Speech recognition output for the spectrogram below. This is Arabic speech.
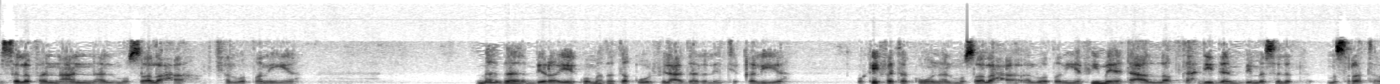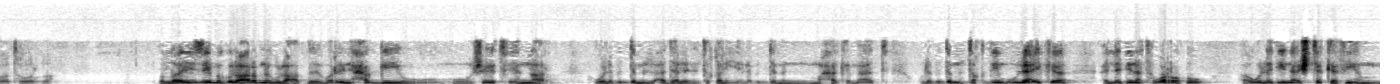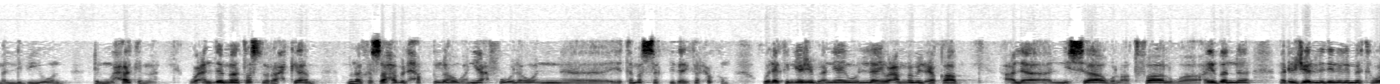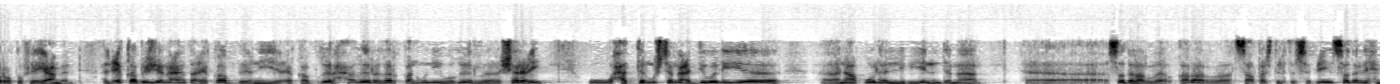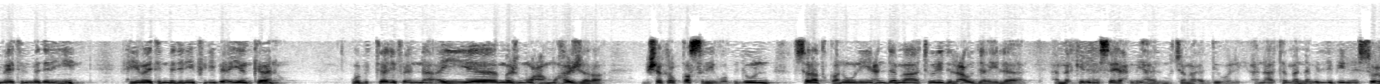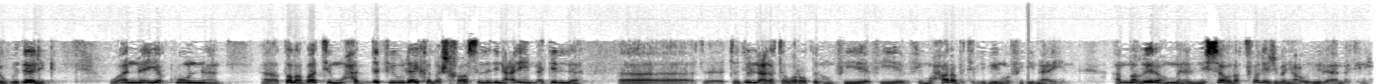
سلفا عن المصالحة الوطنية. ماذا برأيك وماذا تقول في العدالة الانتقالية؟ وكيف تكون المصالحة الوطنية فيما يتعلق تحديدا بمسألة مصراتة وتورغة؟ والله زي ما يقولوا عربنا يقولوا وريني حقي وشيت فيه النار. هو لابد من العدالة الانتقالية لابد من محاكمات ولابد من تقديم أولئك الذين تورطوا أو الذين اشتكى فيهم الليبيون للمحاكمة. وعندما تصدر أحكام هناك صاحب الحق له أن يعفو وله أن يتمسك بذلك الحكم. ولكن يجب أن لا يعمم العقاب على النساء والأطفال وأيضا الرجال الذين لم يتورطوا في أي عمل. العقاب الجامعي هذا عقاب يعني عقاب غير غير غير قانوني وغير شرعي. وحتى المجتمع الدولي أنا أقولها للليبيين عندما صدر القرار 1973 صدر لحماية المدنيين. حماية المدنيين في ليبيا أيا كانوا. وبالتالي فإن أي مجموعة مهجرة بشكل قصري وبدون سند قانوني عندما تريد العودة إلى أماكنها سيحميها المجتمع الدولي. أنا أتمنى من الليبيين أن يستوعبوا ذلك وأن يكون طلباتهم محددة في أولئك الأشخاص الذين عليهم أدلة تدل على تورطهم في في في محاربة الليبيين وفي دمائهم. أما غيرهم من النساء والأطفال يجب أن يعودوا إلى أماكنهم.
